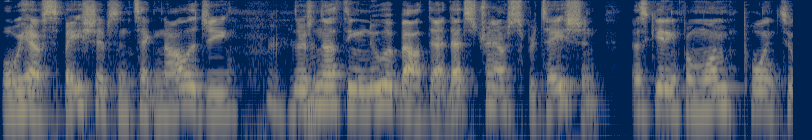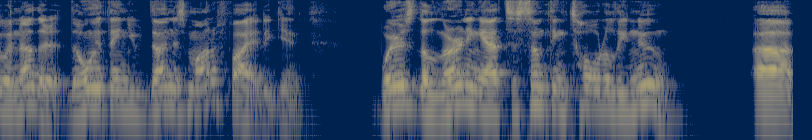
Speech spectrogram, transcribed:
well, we have spaceships and technology. Mm-hmm. There's nothing new about that. That's transportation. That's getting from one point to another. The only thing you've done is modify it again. Where's the learning at to something totally new? Uh,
